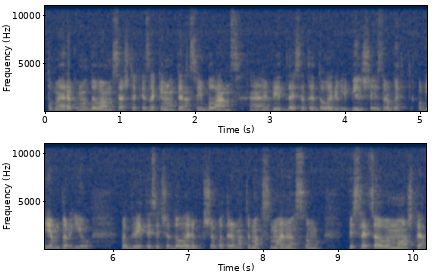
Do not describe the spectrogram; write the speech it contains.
Тому я рекомендую вам все ж таки закинути на свій баланс е, від 10 доларів і більше і зробити об'єм торгів у 2000 доларів, щоб отримати максимальну суму. Після цього ви можете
